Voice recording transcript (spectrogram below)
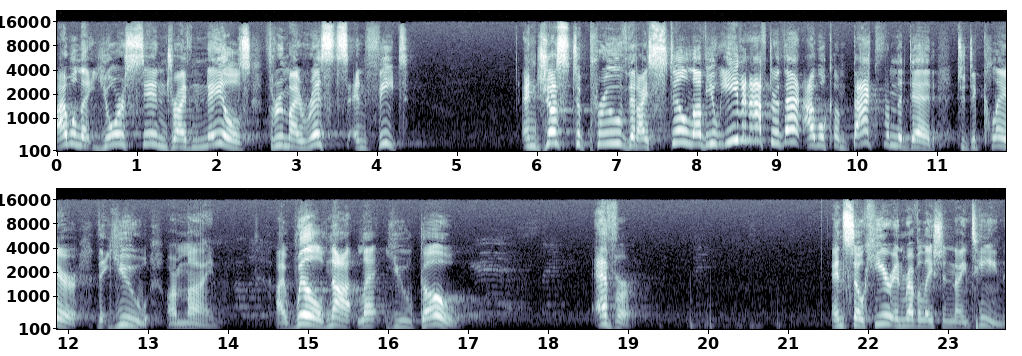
I will let your sin drive nails through my wrists and feet. And just to prove that I still love you, even after that, I will come back from the dead to declare that you are mine. I will not let you go. Ever. And so, here in Revelation 19,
